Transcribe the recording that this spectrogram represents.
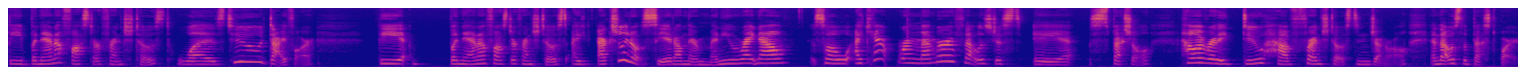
the banana Foster French toast was to die for. The banana Foster French toast, I actually don't see it on their menu right now, so I can't remember if that was just a special. However, they do have French toast in general, and that was the best part.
